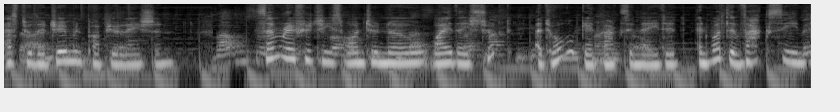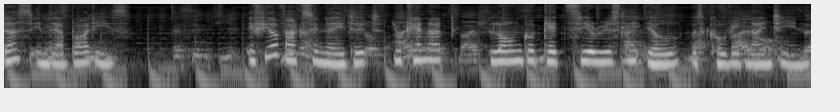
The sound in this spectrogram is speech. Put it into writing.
as to the German population. Some refugees want to know why they should at all get vaccinated and what the vaccine does in their bodies. If you're vaccinated, you cannot longer get seriously ill with COVID 19.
